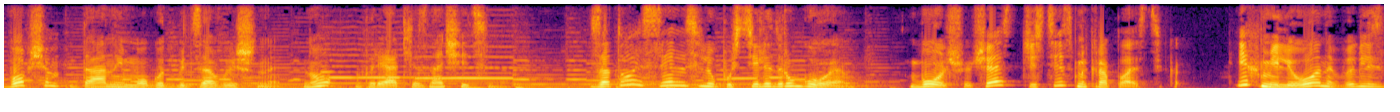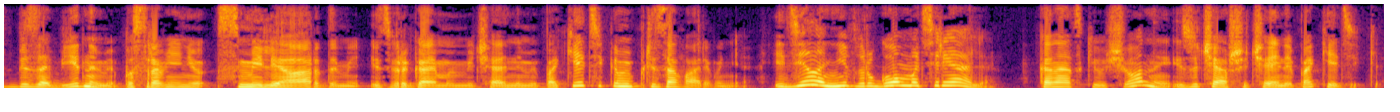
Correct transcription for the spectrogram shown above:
В общем, данные могут быть завышены, но вряд ли значительно. Зато исследователи упустили другое – большую часть частиц микропластика. Их миллионы выглядят безобидными по сравнению с миллиардами, извергаемыми чайными пакетиками при заваривании. И дело не в другом материале. Канадские ученые, изучавшие чайные пакетики,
